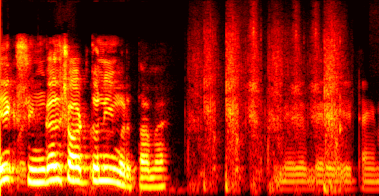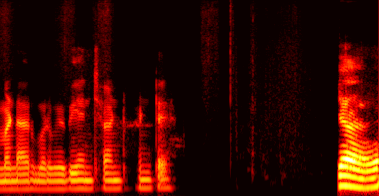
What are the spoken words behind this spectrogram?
एक सिंगल शॉट तो नहीं मरता मैं। मेरे मेरे डायमंड आर्मर में भी एन्चेंटमेंट है। क्या है?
